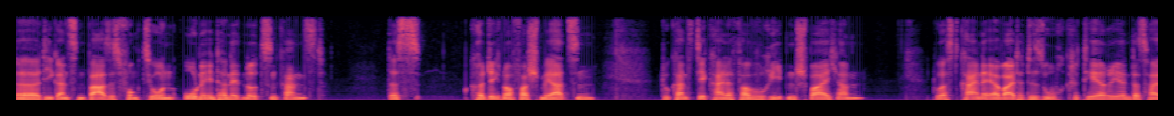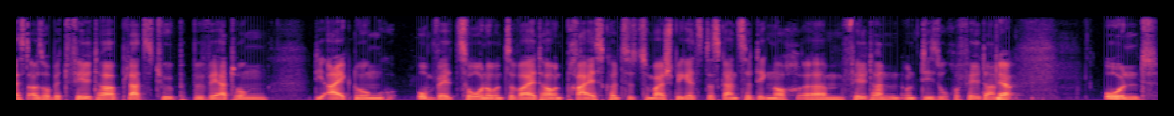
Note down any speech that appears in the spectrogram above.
äh, die ganzen Basisfunktionen ohne Internet nutzen kannst. Das könnte ich noch verschmerzen. Du kannst dir keine Favoriten speichern. Du hast keine erweiterte Suchkriterien, das heißt also mit Filter, Platztyp, Bewertungen, die Eignung, Umweltzone und so weiter und Preis könntest du zum Beispiel jetzt das ganze Ding noch ähm, filtern und die Suche filtern. Ja, Und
